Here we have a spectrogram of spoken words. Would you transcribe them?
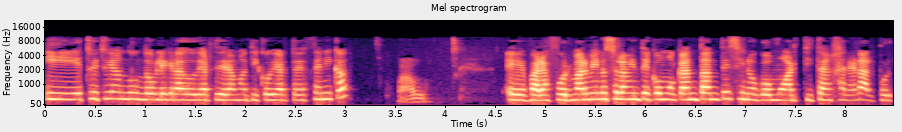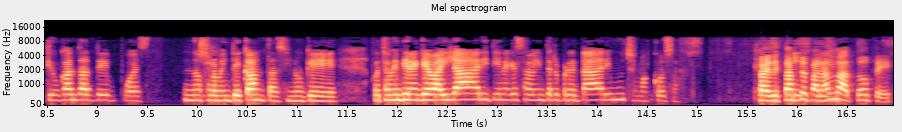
Y estoy estudiando un doble grado de arte dramático y arte escénica. Wow. Eh, para formarme no solamente como cantante, sino como artista en general, porque un cantante, pues, no solamente canta, sino que pues también tiene que bailar y tiene que saber interpretar y muchas más cosas te estás preparando a tope.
